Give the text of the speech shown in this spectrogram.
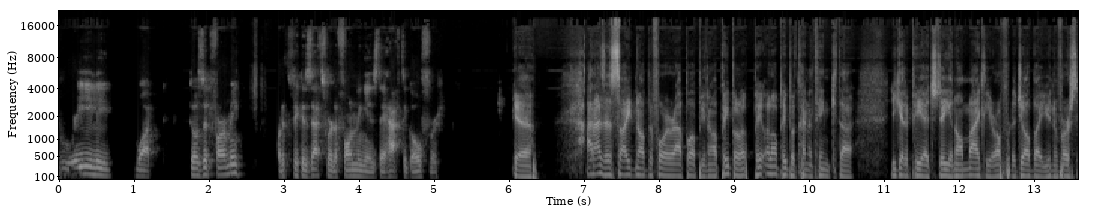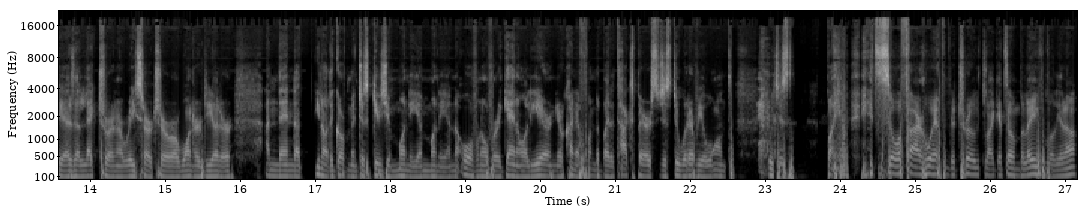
really what does it for me. But it's because that's where the funding is. They have to go for it. Yeah, and as a side note, before we wrap up, you know, people, a lot of people kind of think that you get a PhD and automatically you're offered a job at university as a lecturer and a researcher or one or the other, and then that you know the government just gives you money and money and over and over again all year, and you're kind of funded by the taxpayers to just do whatever you want, which is. But it's so far away from the truth, like it's unbelievable, you know.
